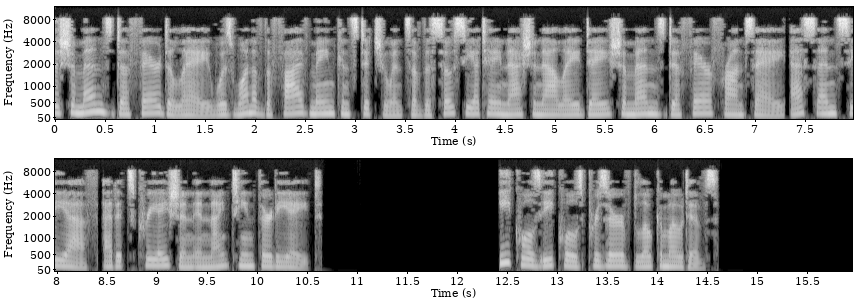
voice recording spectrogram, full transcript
The Chemins de Fer de Lait was one of the five main constituents of the Société Nationale des Chemins de Fer Français at its creation in 1938. Preserved locomotives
